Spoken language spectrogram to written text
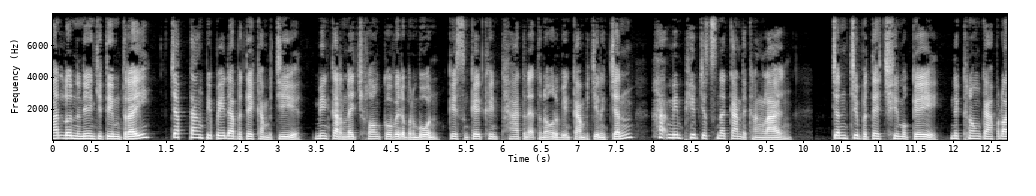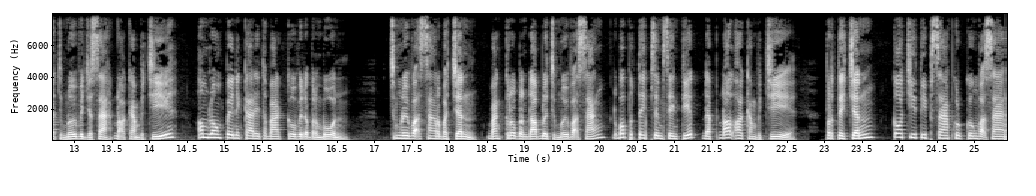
បានលន់នាងជាទីមត្រីចាប់តាំងពីពេលដែលប្រទេសកម្ពុជាមានករណីឆ្លង COVID-19 គេសង្កេតឃើញថាតំណែងរវាងកម្ពុជានិងចិនហាក់មានភាពជិតស្និទ្ធកាន់តែខ្លាំងឡើងចិនជាប្រទេសឈានមុខគេនៅក្នុងការផ្តល់ជំនួយវិទ្យាសាស្ត្រដល់កម្ពុជាអំឡុងពេលនៃការរាតត្បាត COVID-19 ជំនួយវ៉ាក់សាំងរបស់ចិនបានគ្របដណ្ដប់លើជំនួយវ៉ាក់សាំងរបស់ប្រទេសផ្សេងៗទៀតដែលផ្ដល់ឲ្យកម្ពុជាប្រទេសចិនក៏ជាទីផ្សារគ្រប់គ្រងវ៉ាក់សាំង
